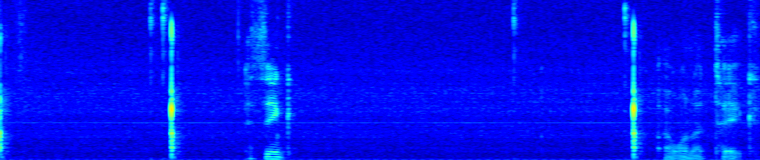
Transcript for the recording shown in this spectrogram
I think I want to take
